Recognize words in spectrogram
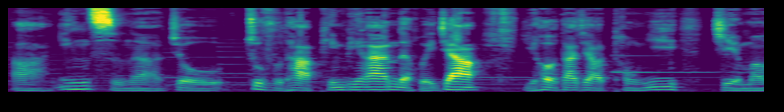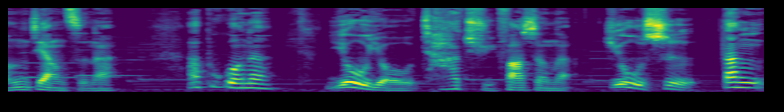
啊，因此呢，就祝福他平平安安的回家，以后大家统一结盟这样子呢。啊，不过呢，又有插曲发生了，就是当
